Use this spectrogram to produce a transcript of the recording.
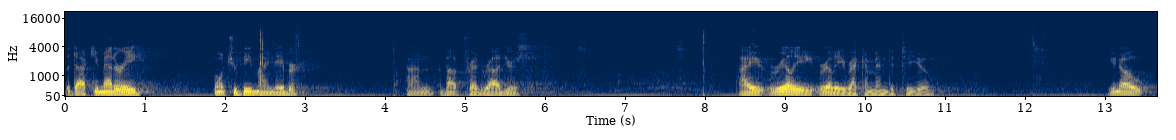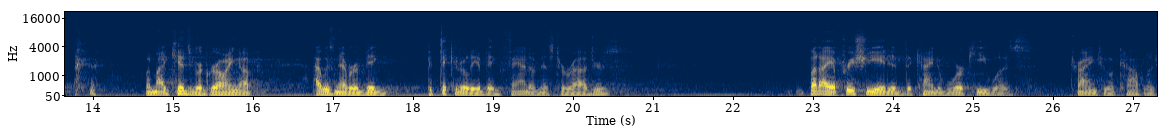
the documentary, Won't You Be My Neighbor, on, about Fred Rogers? I really, really recommend it to you. You know, when my kids were growing up, I was never a big, particularly a big fan of Mr. Rogers, but I appreciated the kind of work he was trying to accomplish.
